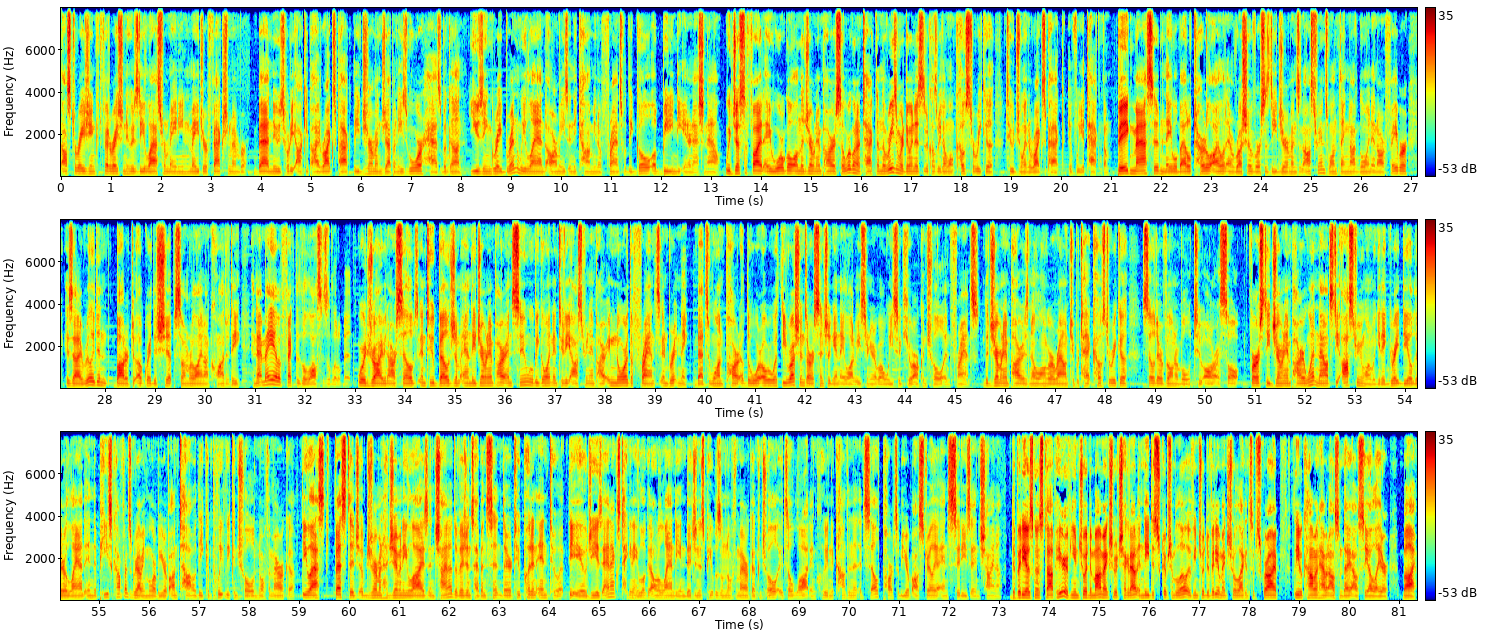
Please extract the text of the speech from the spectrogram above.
Austrasian Confederation, who is the last remaining major faction member. Bad news for the occupied Reichspakt, the German-Japanese War has begun. Using Great Britain, we land armies in the Commune of France with the goal of beating the Internationale. We justified a war goal on the German Empire, so we're going to attack them. The reason we're doing this is because we don't want Costa Rica to join the Reichspakt if we attack them. Big, massive naval battle, Turtle Island and Russia versus the Germans and Austrians. One thing not going in our favor is that I really didn't bother to upgrade the ship, so I'm relying on quantity, and that may have affected the losses a little bit. We're driving ourselves into Belgium and the German Empire, and soon we'll be going into the Austrian Empire. Ignore the France and Brittany. That's one part of the war over with. The Russians are essentially getting a lot of Eastern Europe while we secure our control in France. The German Empire is no longer around to protect Costa Rica, so they're vulnerable to our assault. First, the German Empire went, now it's the Austrian one. We get a great deal of their land in the peace conference, grabbing more of Europe on top of the completely controlled North America. The last vestige of German hegemony lies in China. Divisions have been sent there to put an end to it. The AOG is annexed, taking a look at all the land the indigenous peoples of North America control. It's a lot, including the continent itself, parts of Europe, Australia, and cities in China. The video is going to stop here. If you enjoyed the mod, make sure to check it out in the description below. If you enjoyed the video, make sure to like and subscribe. Leave a comment. Have an awesome day. I'll see y'all later. Bye.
